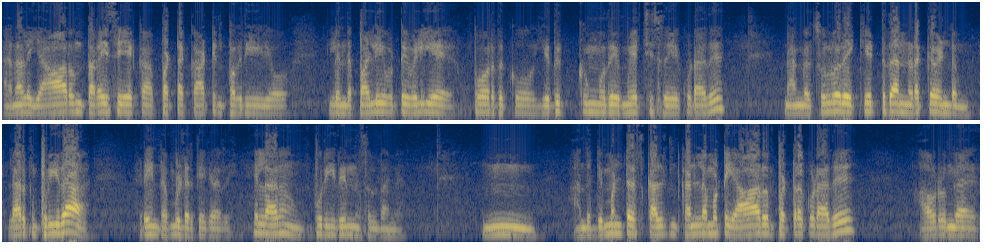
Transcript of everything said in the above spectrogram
அதனால யாரும் தடை செய்யப்பட்ட காட்டின் பகுதியிலோ இல்ல இந்த பள்ளியை விட்டு வெளியே போறதுக்கோ எதுக்கும் உதவி முயற்சி செய்யக்கூடாது. நாங்கள் சொல்வதை கேட்டுதான் நடக்க வேண்டும். எல்லாருக்கும் புரியுதா? அப்படின்னு டம்பிள்டர் கேக்குறாரு. எல்லாரும் புரியுதுன்னு சொல்றாங்க. ம் அந்த டிமண்டஸ் கல் கண்ணில் மட்டும் யாரும் பற்றக்கூடாது. அவருங்க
